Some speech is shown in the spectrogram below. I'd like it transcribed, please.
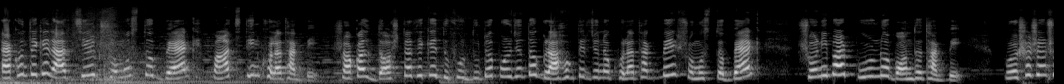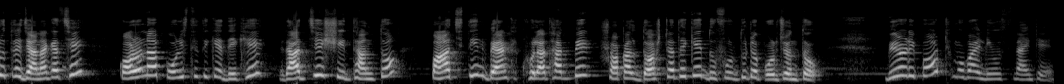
এখন থেকে রাজ্যের সমস্ত ব্যাংক পাঁচ দিন খোলা থাকবে। সকাল দশটা থেকে দুপুর দুটো পর্যন্ত গ্রাহকদের জন্য খোলা থাকবে। সমস্ত ব্যাংক শনিবার পূর্ণ বন্ধ থাকবে। প্রশাসন সূত্রে জানা গেছে, করোনা পরিস্থিতিকে দেখে রাজ্যের সিদ্ধান্ত পাঁচ দিন ব্যাংক খোলা থাকবে সকাল দশটা থেকে দুপুর দুটো পর্যন্ত। Bureau report, mobile news nineteen.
